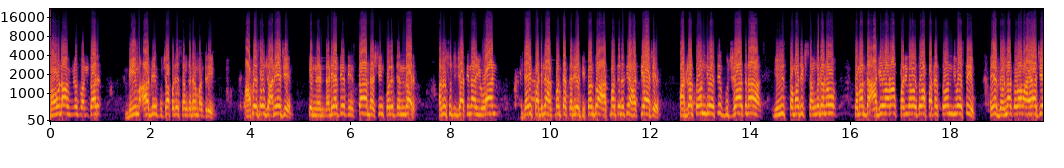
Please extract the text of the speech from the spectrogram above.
મૌના વિનોદ વનકર, ભીમ આદમી ગુજરાત પ્રદેશ સંગઠન મંત્રી. આપણે સૌ જાણીએ છીએ કે નડિયાદની સંસ્થા નર્સિંગ કોલેજની અંદર અનુસૂચિત જાતિના યુવાન જય પાટીલે આત્મહત્યા કરી હતી, પરંતુ આત્મહત્યા નથી, હત્યા છે. પાછલા ત્રણ દિવસથી ગુજરાતના વિવિધ સામાજિક સંગઠનો સમાજના આગેવાનો, પરિવારો દ્વારા પાછલા ત્રણ દિવસથી અહીંયા ધરણા કરવામાં આવ્યા છે,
